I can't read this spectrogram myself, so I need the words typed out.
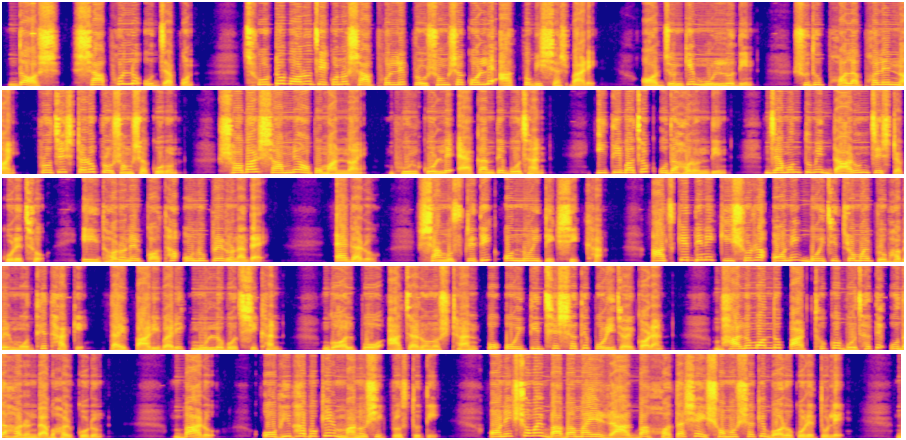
দশ, সাফল্য উদযাপন। ছোট বড় যে কোনো সাফল্যে প্রশংসা করলে আত্মবিশ্বাস বাড়ে। অর্জনকে মূল্য দিন। শুধু ফলাফলের নয়, প্রচেষ্টারও প্রশংসা করুন। সবার সামনে অপমান নয়। ভুল করলে একান্তে বোঝান। ইতিবাচক উদাহরণ দিন। যেমন তুমি দারুণ চেষ্টা করেছ, এই ধরনের কথা অনুপ্রেরণা দেয়। এগারো, সাংস্কৃতিক ও নৈতিক শিক্ষা। আজকের দিনে কিশোররা অনেক বৈচিত্র্যময় প্রভাবের মধ্যে থাকে, তাই পারিবারিক মূল্যবোধ শিখান, গল্প, আচার অনুষ্ঠান ও ঐতিহ্যের সাথে পরিচয় করান। ভালো মন্দ পার্থক্য বোঝাতে উদাহরণ ব্যবহার করুন। বারো, অভিভাবকের মানসিক প্রস্তুতি। অনেক সময় বাবা মায়ের রাগ বা হতাশাই সমস্যাকে বড় করে তোলে।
